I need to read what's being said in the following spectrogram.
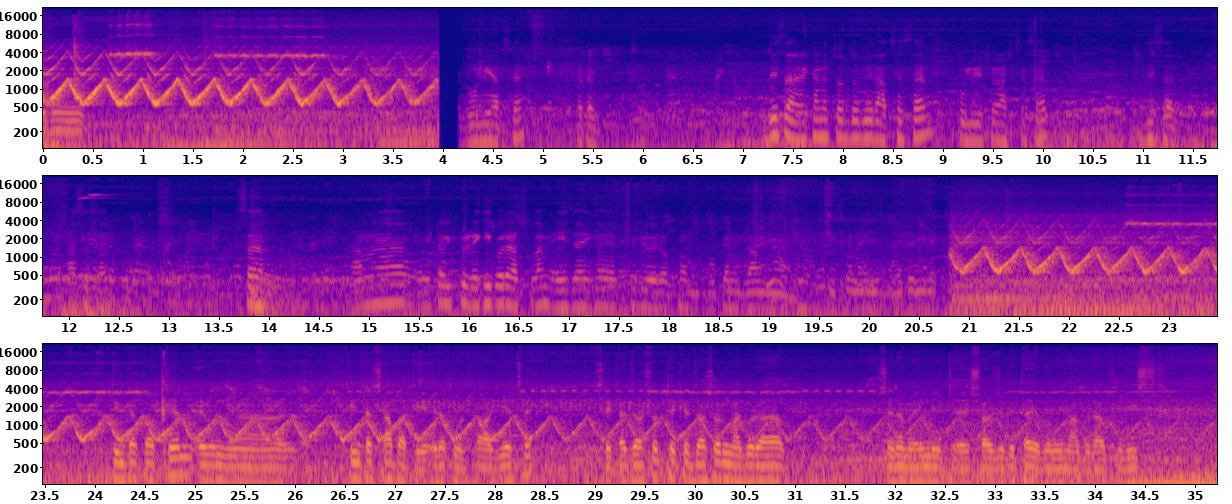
এবং গুলি আছে। ওটা জি স্যার, এখানে চোদ্দ বির আছে স্যার, পুলিশও আসছে স্যার। জি স্যার, আছে স্যার। স্যার, আমরা ওইটা একটু রেকি করে আসলাম। এই জায়গায় অ্যাকচুয়ালি ওই রকম ওপেন গ্রাউন্ড পিছনে তিনটা ককটেল এবং তিনটা চাপাতি এরকম পাওয়া গিয়েছে। সেটা যশোর থেকে যশোর মাগুরা সেনাবাহিনীর সহযোগিতায় এবং মাগুরা পুলিশ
